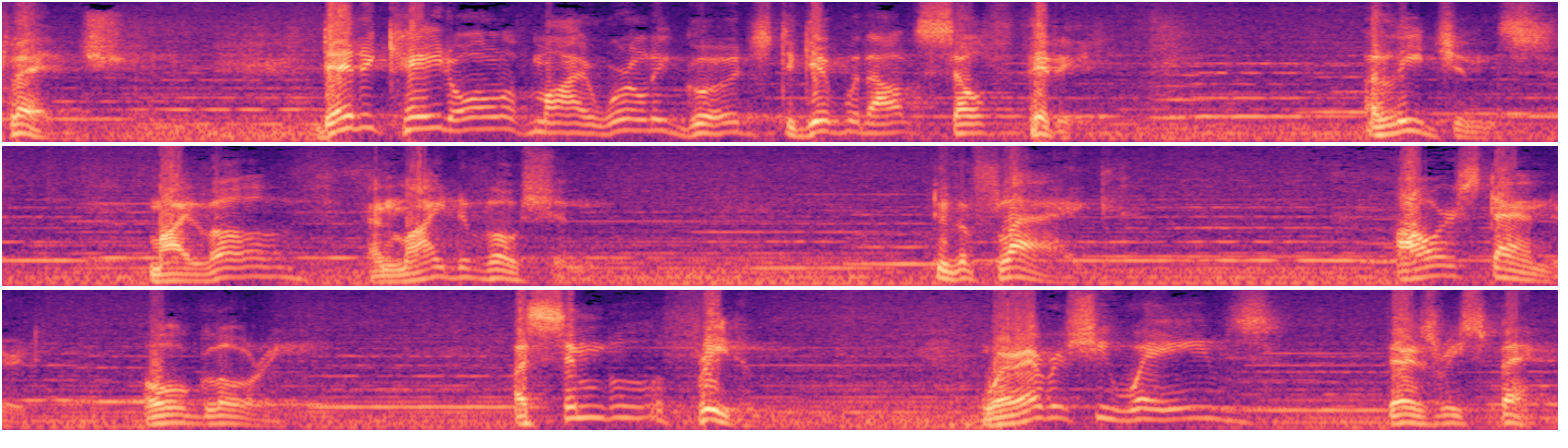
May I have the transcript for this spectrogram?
pledge, dedicate all of my worldly goods to give without self pity, allegiance, my love, and my devotion to the flag, our standard, O glory, a symbol of freedom. Wherever she waves, there's respect.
